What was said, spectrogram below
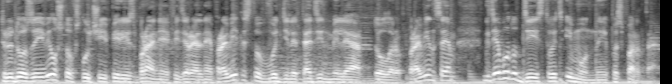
Трюдо заявил, что в случае переизбрания федеральное правительство выделит 1 миллиард долларов провинциям, где будут действовать иммунные паспорта.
